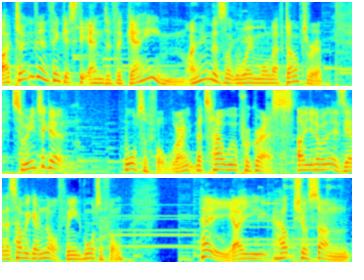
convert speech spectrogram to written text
I don't even think it's the end of the game. I think there's like way more left after it. So we need to get Waterfall, right? That's how we'll progress. Oh, you know what it is? Yeah, that's how we go north. We need Waterfall. Hey, I helped your son.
